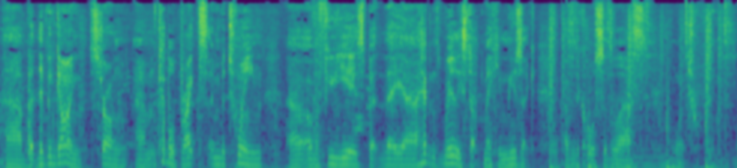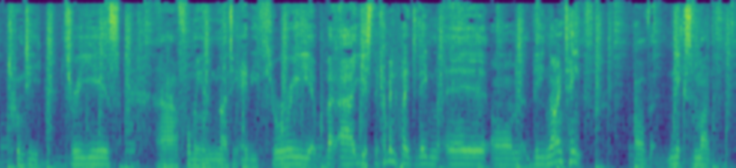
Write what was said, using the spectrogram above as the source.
Uh, but they've been going strong. Um, a couple of breaks in between uh, of a few years, but they uh, haven't really stopped making music over the course of the last, what, tw- 23 years, uh, forming in 1983. But uh, yes, they're coming to play Dunedin uh, on the 19th of next month.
